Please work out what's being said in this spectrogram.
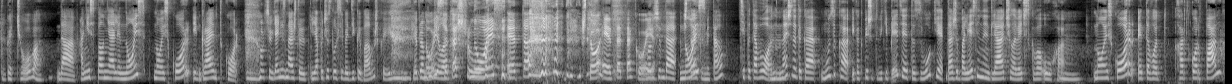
Пугачева? Да, они исполняли noise, noisecore и grindcore. В общем, я не знаю, что это. Я почувствовала себя дикой бабушкой. Я прям гуглила. это шум. Noise — это... Что это такое? В общем, да. Noise... Что это, металл? Типа того, mm-hmm. знаешь, это такая музыка, и как пишет в Википедии, это звуки даже болезненные для человеческого уха. Mm. Noise core — это вот хардкор-панк,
